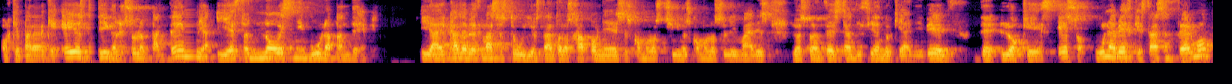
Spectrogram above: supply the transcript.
porque para que ellos digan es una pandemia, y esto no es ninguna pandemia, y hay cada vez más estudios, tanto los japoneses como los chinos, como los alemanes, los franceses están diciendo que a nivel de lo que es eso, una vez que estás enfermo,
